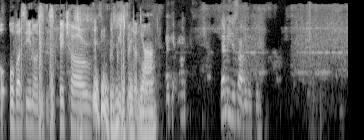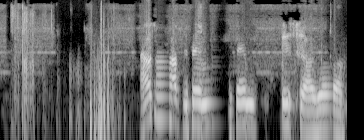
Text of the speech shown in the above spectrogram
O- overseeing us is HR recruitment and all. Okay. Um, let me just have a look. I also have the same the same issue as well.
